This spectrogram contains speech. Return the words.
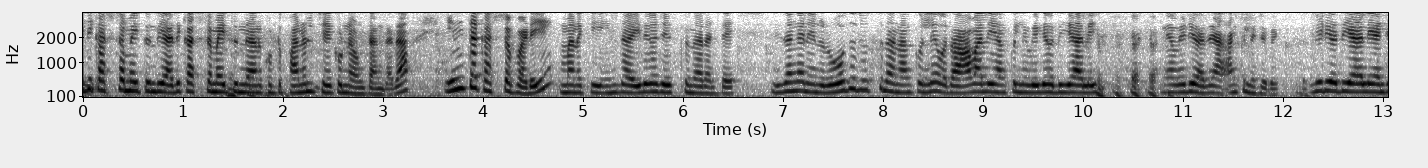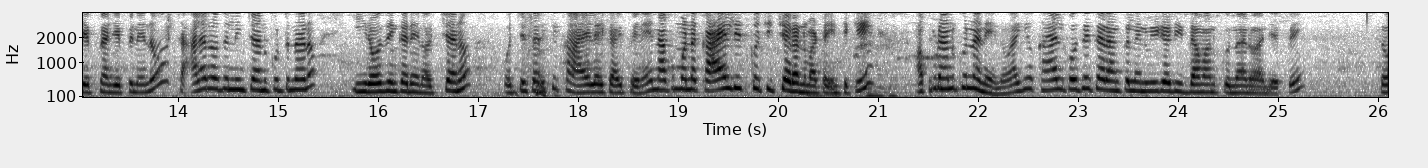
ఇది కష్టమవుతుంది అది కష్టమవుతుంది అనుకుంటూ పనులు చేయకుండా ఉంటాం కదా. ఇంత కష్టపడి మనకి ఇంత ఇదిగా చేస్తున్నారంటే నిజంగా నేను రోజు చూస్తున్నాను అంకుల్ని "ఓ రావాలి అంకుల్ని వీడియో తీయాలి. నా వీడియో అదే అంకుల్ని చెప్పి వీడియో తీయాలి అని చెప్పి అని చెప్పి నేను చాలా రోజుల నుంచి అనుకుంటున్నాను. ఈ రోజు ఇంకా నేను వచ్చాను. వచ్చేసరికి కాయలు అయితే అయిపోయినాయి. నాకు మొన్న కాయలు తీసుకొచ్చి ఇచ్చారనమాట ఇంటికి. అప్పుడు అనుకున్నా నేను అయ్యో కాయలు కోసేసారు అంకుల్ నేను వీడియో తీద్దాం అనుకున్నాను అని చెప్పి. సో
